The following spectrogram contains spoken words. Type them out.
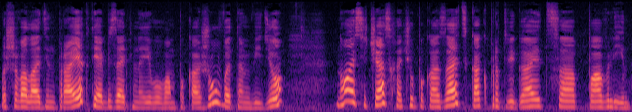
Вышивала один проект. Я обязательно его вам покажу в этом видео. Ну а сейчас хочу показать, как продвигается павлин.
